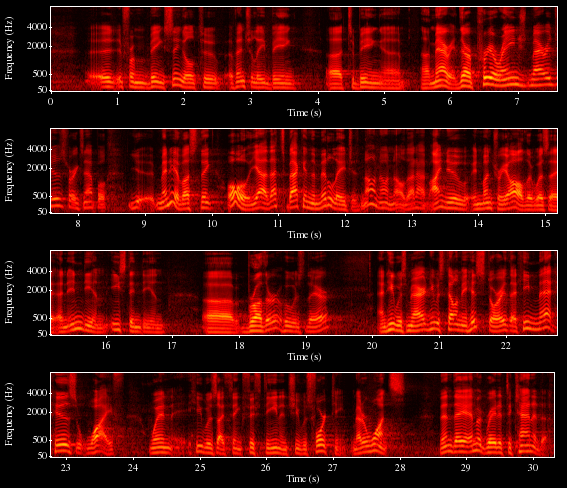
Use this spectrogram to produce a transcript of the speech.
uh, from being single to eventually being, uh, to being uh, uh married. There are prearranged marriages, for example. You, many of us think, oh yeah, that's back in the Middle Ages. No, no, no, that. I knew in Montreal there was a, an Indian, East Indian uh, brother who was there and he was married. He was telling me his story that he met his wife when he was, I think, 15 and she was 14. Met her once. Then they emigrated to Canada,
